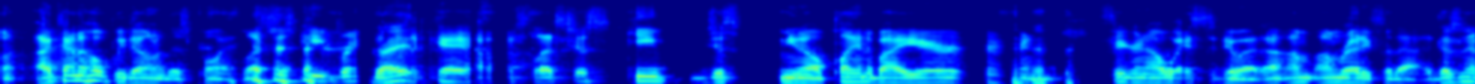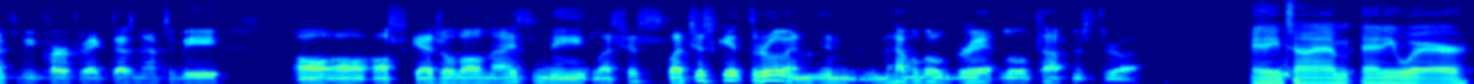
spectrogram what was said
Don't. I kind of hope we don't at this point. Let's just keep bringing right? the chaos. Let's just keep just you know playing it by ear and figuring out ways to do it. I'm I'm ready for that. It doesn't have to be perfect. Doesn't have to be all, all, all scheduled, all nice and neat. Let's just let's just get through and, and, and have a little grit, a little toughness through it. Anytime, anywhere,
